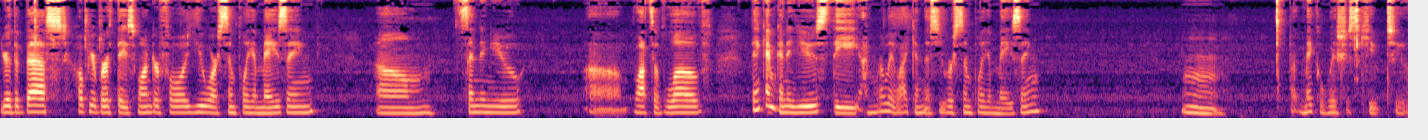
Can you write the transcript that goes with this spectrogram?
You're the best. Hope your birthday's wonderful. You are simply amazing. Um, sending you uh, lots of love. I think I'm going to use the, I'm really liking this. You are simply amazing. Hmm. But Make-A-Wish is cute too.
